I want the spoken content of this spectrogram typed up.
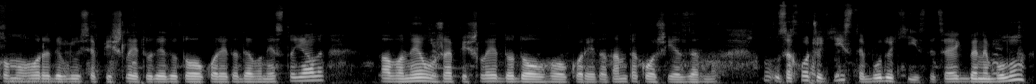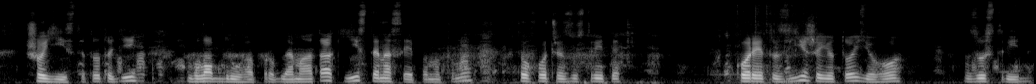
Комогори, дивлюся, пішли туди до того корита, де вони стояли, а вони вже пішли до довгого корита, там також є зерно. Ну, захочуть їсти, будуть їсти. Це якби не було що їсти, то тоді була б друга проблема. А так їсти насипано. Тому хто хоче зустріти корито з їжею, той його зустріне.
